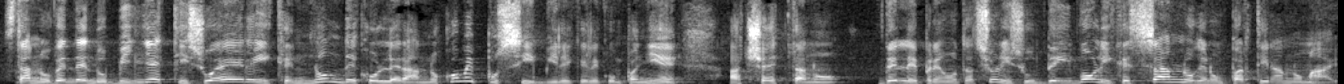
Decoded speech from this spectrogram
stanno vendendo biglietti su aerei che non decolleranno. Com'è possibile che le compagnie accettano delle prenotazioni su dei voli che sanno che non partiranno mai?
